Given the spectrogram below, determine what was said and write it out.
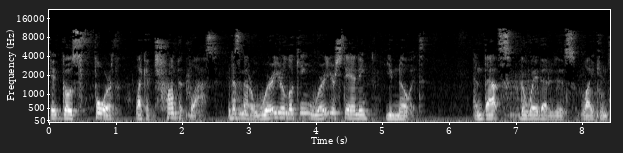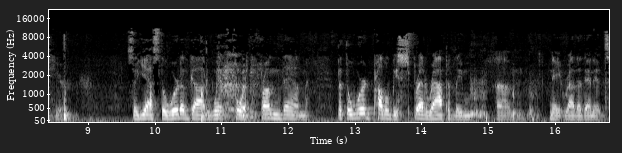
it goes forth like a trumpet blast. It doesn't matter where you're looking, where you're standing, you know it. And that's the way that it is likened here. So, yes, the word of God went forth from them, but the word probably spread rapidly, um, Nate, rather than it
